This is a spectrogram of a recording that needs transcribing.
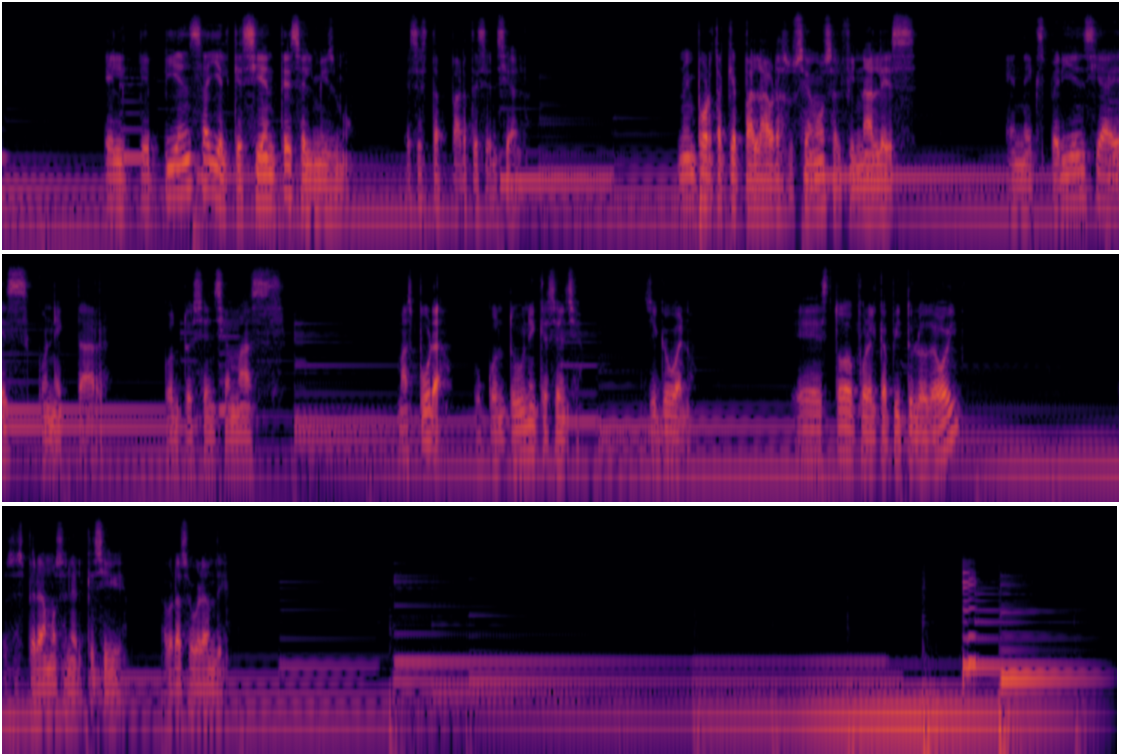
el que piensa y el que siente es el mismo. Es esta parte esencial. No importa qué palabras usemos, al final es, en experiencia es conectar con tu esencia más, más pura o con tu única esencia. Así que bueno, es todo por el capítulo de hoy. Los esperamos en el que sigue. Abrazo grande.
